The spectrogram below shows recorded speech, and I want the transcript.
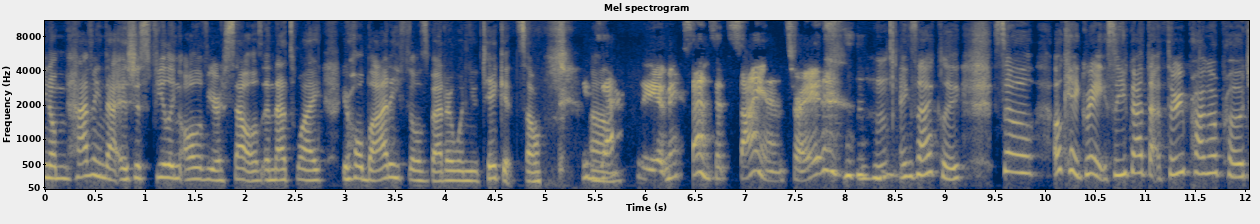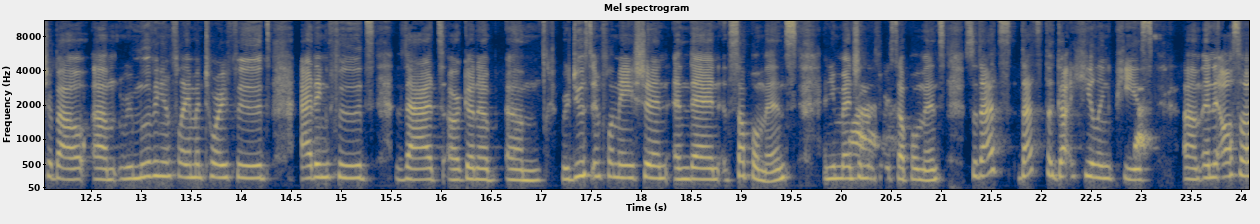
you know, having that is just feeling all of your cells. And that's why your whole body feels better when you take it. So, um, exactly. it makes sense. It's science, right? mm-hmm, exactly. So, okay, great. So you've got that three prong approach about um, removing inflammation inflammatory foods, adding foods that are going to um, reduce inflammation, and then supplements. And you mentioned wow. the three supplements. So that's that's the gut healing piece, um, and it also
